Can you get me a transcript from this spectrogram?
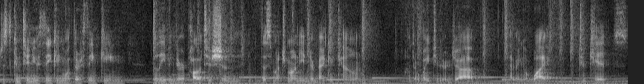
just continue thinking what they're thinking, believing they're a politician with this much money in their bank account, on their way to their job, having a wife, two kids.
